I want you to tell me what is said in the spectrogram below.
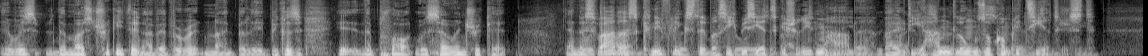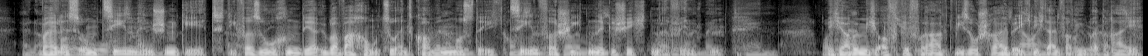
It was the most tricky thing I've ever written, I believe, because it, the plot was so intricate. Es war das Kniffligste, was ich bis jetzt geschrieben habe, weil die Handlung so kompliziert ist. Weil es um zehn Menschen geht, die versuchen, der Überwachung zu entkommen, musste ich zehn verschiedene Geschichten erfinden. Ich habe mich oft gefragt, wieso schreibe ich nicht einfach über drei?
